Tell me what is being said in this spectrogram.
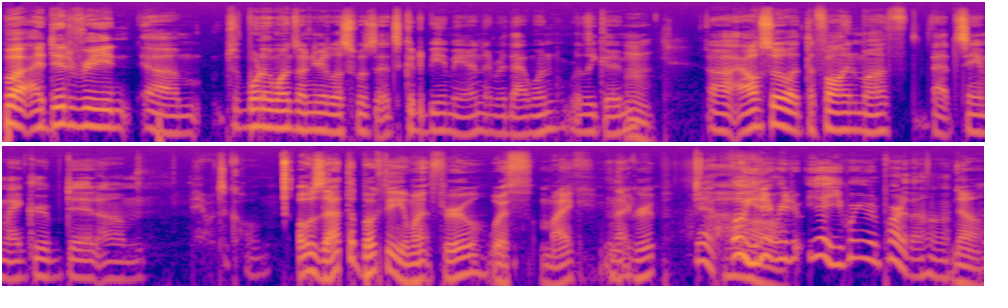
But I did read. Um, one of the ones on your list was "It's Good to Be a Man." I read that one. Really good. Mm. Uh, I also at the following month that same like group did um, man, what's it called? Oh, is that the book that you went through with Mike in that Mhm. group? Yeah. Oh, you didn't Oh. read it? Yeah, you weren't even part of that, huh? No.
